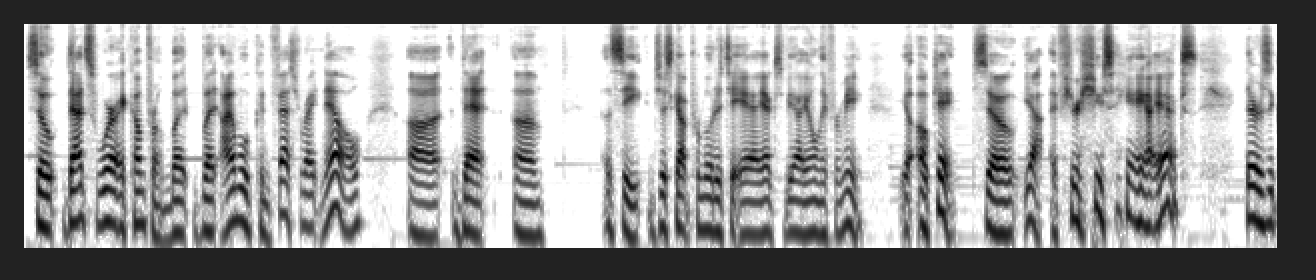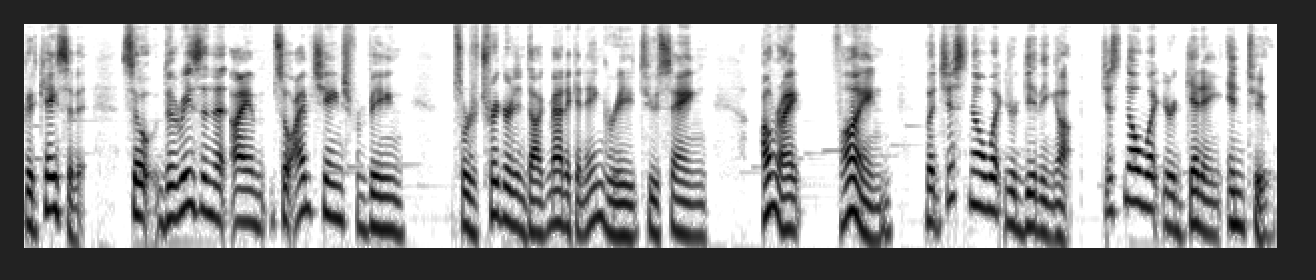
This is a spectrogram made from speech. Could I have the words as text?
So that's where I come from. But but I will confess right now uh, that um, let's see, just got promoted to AIX VI only for me. Yeah, okay, so yeah, if you're using AIX, there's a good case of it. So the reason that I am so I've changed from being sort of triggered and dogmatic and angry to saying, all right, fine but just know what you're giving up. Just know what you're getting into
